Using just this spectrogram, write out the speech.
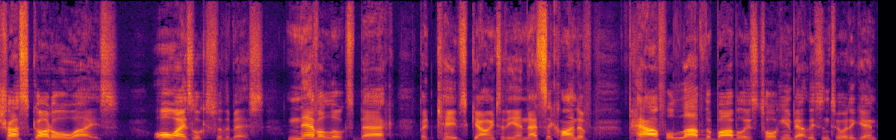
Trust God always. Always looks for the best. Never looks back, but keeps going to the end. That's the kind of powerful love the Bible is talking about. Listen to it again.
